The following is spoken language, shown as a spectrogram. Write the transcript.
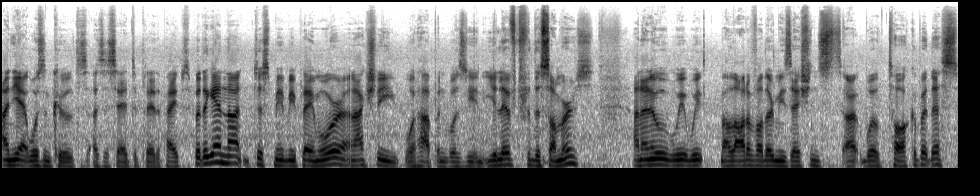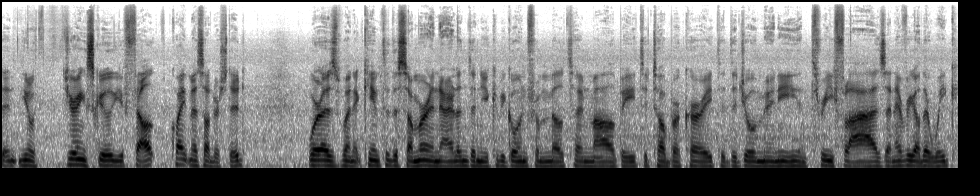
And yeah, it wasn't cool, to, as I said, to play the pipes. But again, that just made me play more. And actually, what happened was you, you lived for the summers. And I know we, we a lot of other musicians uh, will talk about this. And you know, during school, you felt quite misunderstood. Whereas when it came to the summer in Ireland and you could be going from Miltown Malbay to Tubbercurry to the Joe Mooney and three fleadhs and every other week,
